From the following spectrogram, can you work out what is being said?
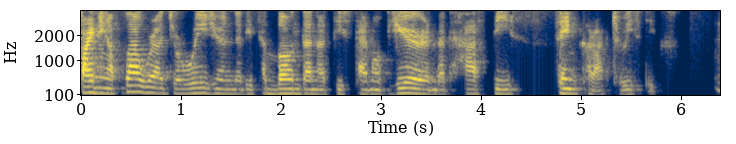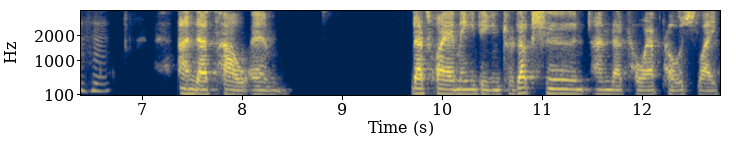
finding a flower at your region that is abundant at this time of year and that has these same characteristics. Mm-hmm. And that's how um, that's why I made the introduction, and that's how I approach like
